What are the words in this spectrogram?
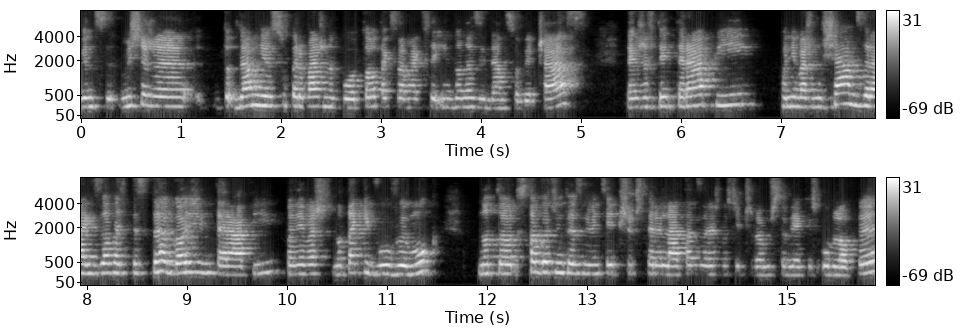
więc myślę, że dla mnie super ważne było to, tak samo jak w tej Indonezji dam sobie czas, także w tej terapii ponieważ musiałam zrealizować te 100 godzin terapii, ponieważ no taki był wymóg, no to 100 godzin to jest mniej więcej 3-4 lata, w zależności czy robisz sobie jakieś urlopy,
